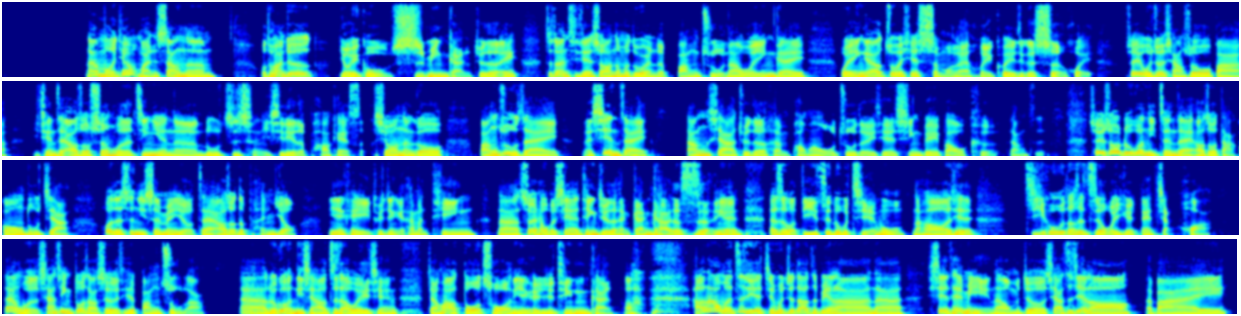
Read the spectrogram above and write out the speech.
那某一天晚上呢，我突然就有一股使命感，觉得诶，这段期间受到那么多人的帮助，那我应该我也应该要做一些什么来回馈这个社会。所以我就想说，我把以前在澳洲生活的经验呢，录制成一系列的 podcast，希望能够帮助在可能现在当下觉得很彷徨无助的一些新背包客这样子。所以说，如果你正在澳洲打工度假，或者是你身边有在澳洲的朋友，你也可以推荐给他们听。那虽然我现在听觉得很尴尬，就是因为那是我第一次录节目，然后而且几乎都是只有我一个人在讲话，但我相信多少是有一些帮助啦。那如果你想要知道我以前讲话有多挫，你也可以去听听看啊。好，那我们自己的节目就到这边啦。那谢谢 Tammy，那我们就下次见喽，拜拜。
